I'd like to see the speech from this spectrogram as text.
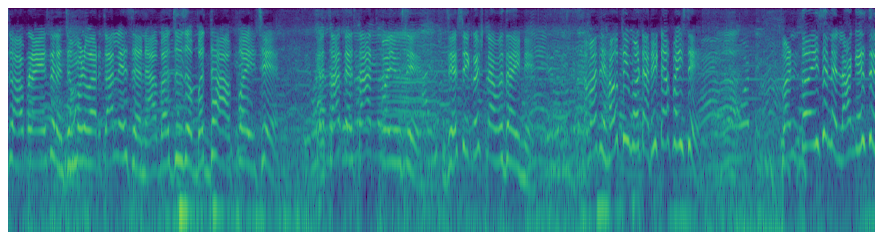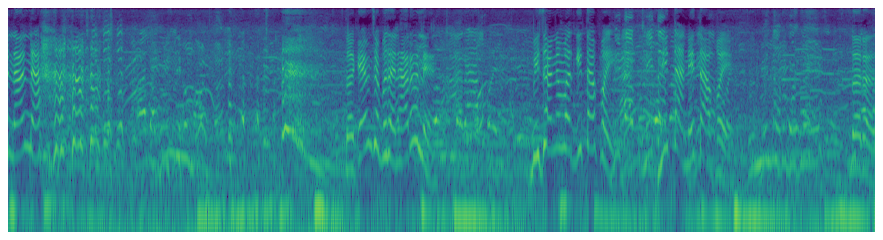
જો આપણે અહીંયા છે ને જમણવાર ચાલે છે ને આ બાજુ જો બધા ફઈ છે. સાથે સાત ફયું છે. જય શ્રી કૃષ્ણ બધાયને. આમાંથી સૌથી મોટા રીટા ફઈ છે? પણ તો એ છે ને લાગે છે નાના. તો કેમ છે બધાને? સારું ને? બીજા નંબર ગીતા ફઈ. નીતા ભાઈ સરસ.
